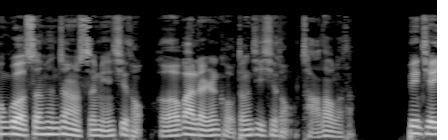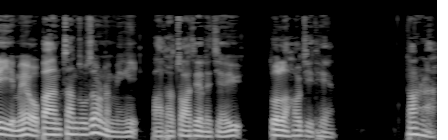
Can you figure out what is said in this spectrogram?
通过身份证实名系统和外来人口登记系统查到了他，并且以没有办暂住证的名义把他抓进了监狱，蹲了好几天。当然，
